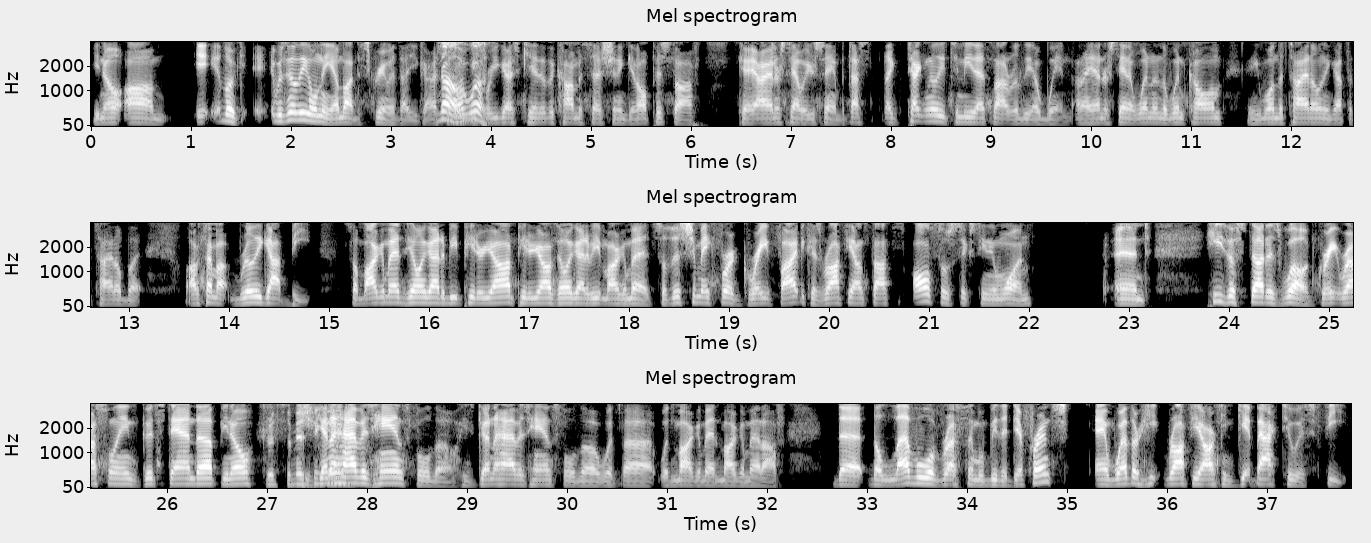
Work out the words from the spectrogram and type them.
You know, um, it, it- look, it was illegal knee. I'm not disagreeing with that, you guys. No, So it was. before you guys get to the comment section and get all pissed off. Okay, I understand what you're saying, but that's like technically to me that's not really a win. And I understand it went in the win column and he won the title and he got the title, but I'm talking about really got beat. So Magomed's the only guy to beat Petr Yan. Petr Yan's the only guy to beat Magomed. So this should make for a great fight because Raufeon Stots is also 16 and 1. And he's a stud as well. Great wrestling, good stand up, you know. good submission. He's gonna game. have his hands full though. He's gonna have his hands full though with uh with Magomed Magomedov. The the level of wrestling will be the difference, and whether he Raufeon can get back to his feet.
